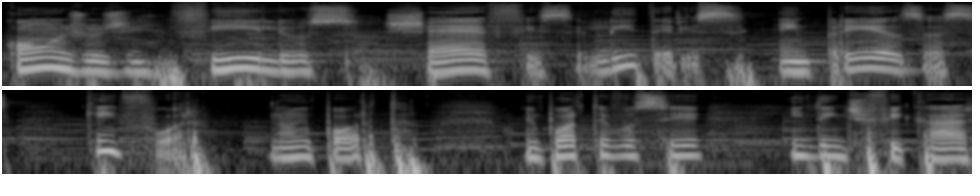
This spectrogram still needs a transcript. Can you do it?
cônjuge, filhos, chefes, líderes, empresas, quem for, não importa. O importa é você identificar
